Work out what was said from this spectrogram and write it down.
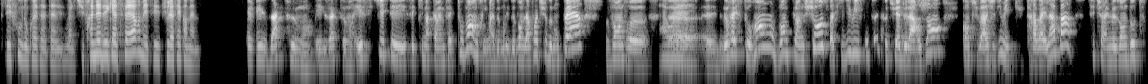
C'est fou. Donc, tu freinais des cas de fer, mais tu l'as fait quand même. Exactement, exactement. Et ce qui était, c'est qui m'a quand même fait tout vendre. Il m'a demandé de vendre la voiture de mon père, vendre ah euh, le restaurant, vendre plein de choses parce qu'il dit oui, il faut que tu aies de l'argent quand tu vas. Je dis mais tu travailles là-bas. Si tu as une maison d'hôte,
